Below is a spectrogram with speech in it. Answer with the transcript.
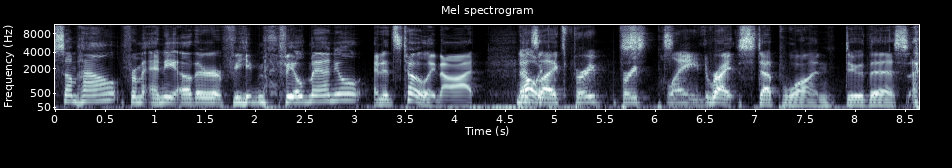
somehow from any other feed field manual, and it's totally not. no, it's it's like it's very very plain. Right, step one, do this.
